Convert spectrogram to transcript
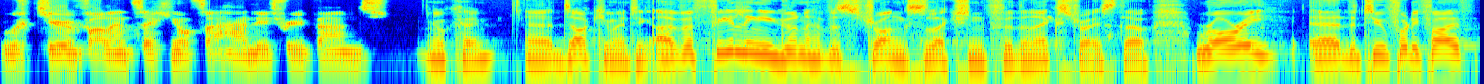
with Cieren Fallon taking off that handy three pounds. Okay, uh, documenting. I have a feeling you're going to have a strong selection for the next race, though. Rory, uh, the 245?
